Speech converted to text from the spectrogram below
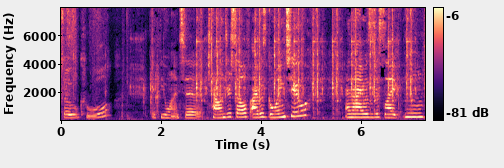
so cool if you wanted to challenge yourself. I was going to, and then I was just like, mm,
